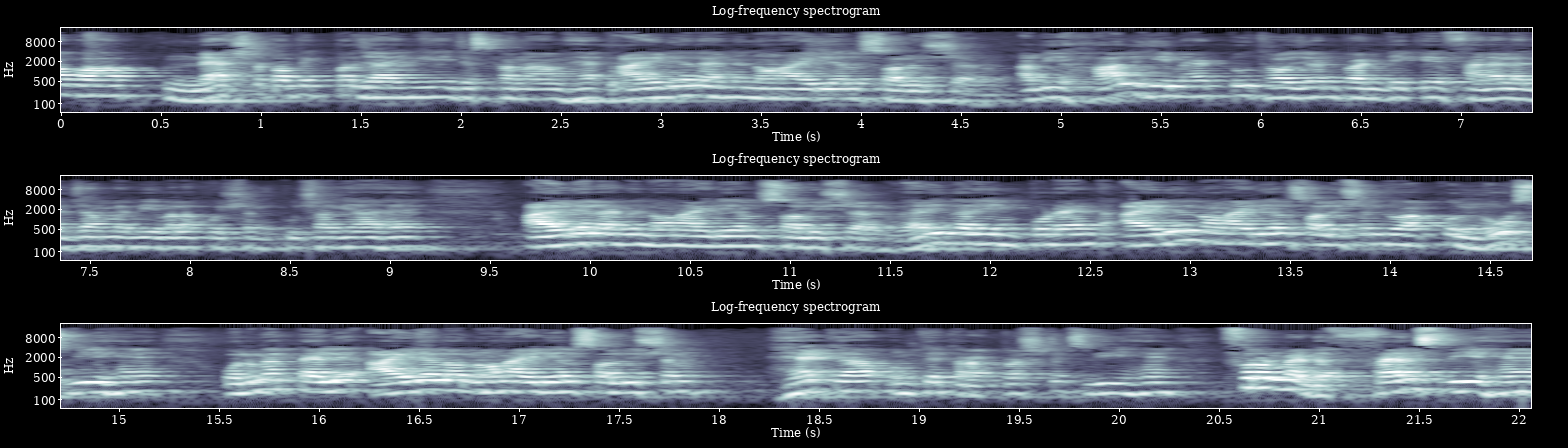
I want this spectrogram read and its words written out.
अब आप नेक्स्ट टॉपिक पर जाएँगे, जिसका नाम है ideal and non ideal solution अभी हाल ही में 2020 के फाइनल एग्ज़ाम में भी वाला क्वेश्चन पूछा गया है। Ideal and non ideal solution very very important ideal non ideal solution जो आपको नोट्स दिए हैं, उनमें पहले आइडियल और नॉन आइडियल सॉल्यूशन है क्या? उनके करेक्टरिस्टिक्स दिए हैं। फिर उनमें डिफरेंस दिए हैं।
